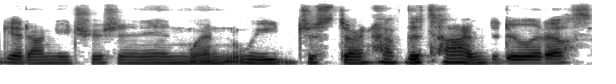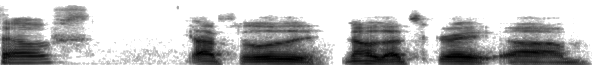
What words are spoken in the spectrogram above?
get our nutrition in when we just don't have the time to do it ourselves. Absolutely. No that's great. Um,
